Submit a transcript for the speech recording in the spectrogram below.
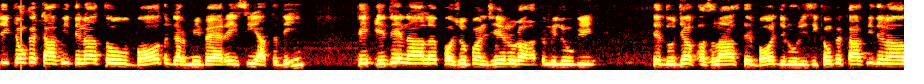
ਜੀ ਕਿਉਂਕਿ ਕਾਫੀ ਦਿਨਾਂ ਤੋਂ ਬਹੁਤ ਗਰਮੀ ਪੈ ਰਹੀ ਸੀ ਅੱਤ ਦੀ ਤੇ ਇਹਦੇ ਨਾਲ ਪਸ਼ੂ ਪੰਛੀਆਂ ਨੂੰ ਰਾਹਤ ਮਿਲੂਗੀ ਤੇ ਦੂਜਾ ਫਸਲਾਂ ਵਾਸਤੇ ਬਹੁਤ ਜ਼ਰੂਰੀ ਸੀ ਕਿਉਂਕਿ ਕਾਫੀ ਦਿਨਾਂ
